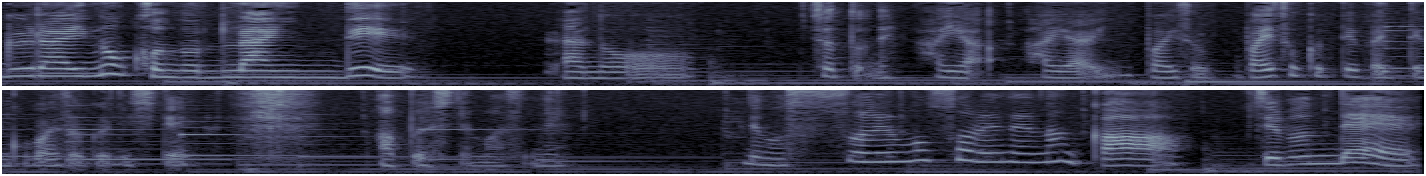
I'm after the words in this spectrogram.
ぐらいのこのラインであのちょっとね早早い倍速倍速っていうか1.5倍速にしてアップしてますね。でもそれもそれでなんか自分で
